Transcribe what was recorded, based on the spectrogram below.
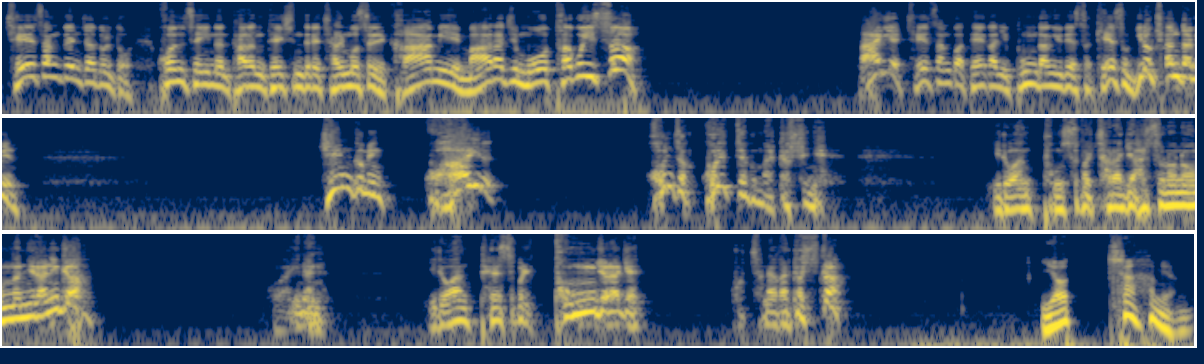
재상된 자들도 권세 있는 다른 대신들의 잘못을 감히 말하지 못하고 있어. 아예 재상과 대간이 붕당이 돼서 계속 이렇게 한다면 임금인 과인은 혼자 고립되고 말 것이니 이러한 풍습을 잘하게 할 수는 없는 일 아닌가? 과인은 이러한 폐습을 통렬하게 고쳐나갈 것이다. 여차하면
